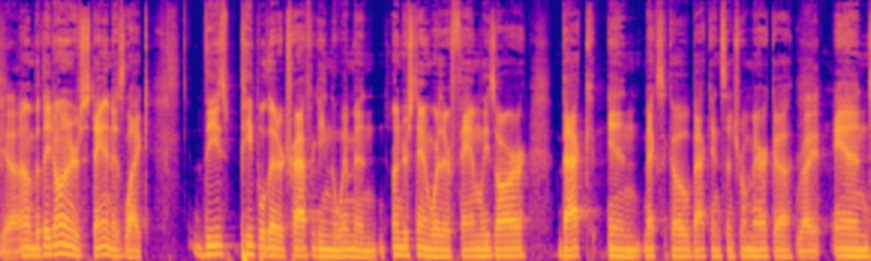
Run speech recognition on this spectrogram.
Yeah. Um, but they don't understand is like these people that are trafficking the women understand where their families are back in Mexico, back in Central America. Right. And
